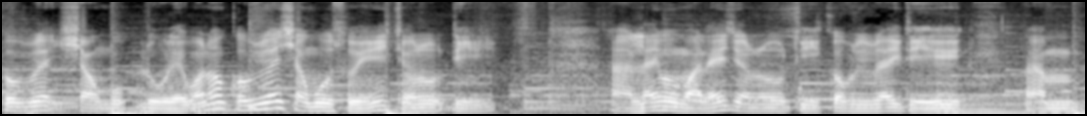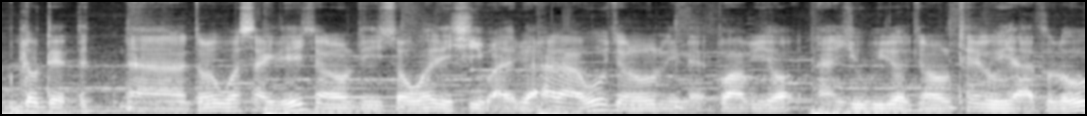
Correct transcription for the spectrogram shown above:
copyright ရှောင်ဖို့လိုတယ်ပေါ့နော် copyright ရှောင်ဖို့ဆိုရင်ကျွန်တော်တို့ဒီ line ပေါ်မှာလည်းကျွန်တော်တို့ဒီ copyright တွေအမ်လွတ်တဲ့အဲကျွန်တော်တို့ website တွေကျွန်တော်တို့ဒီ software တွေရှိပါတယ်ဗျအဲ့ဒါကိုကျွန်တော်တို့အနေနဲ့တွားပြီးတော့အဲယူပြီးတော့ကျွန်တော်တို့ထည့်လို့ရသလို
